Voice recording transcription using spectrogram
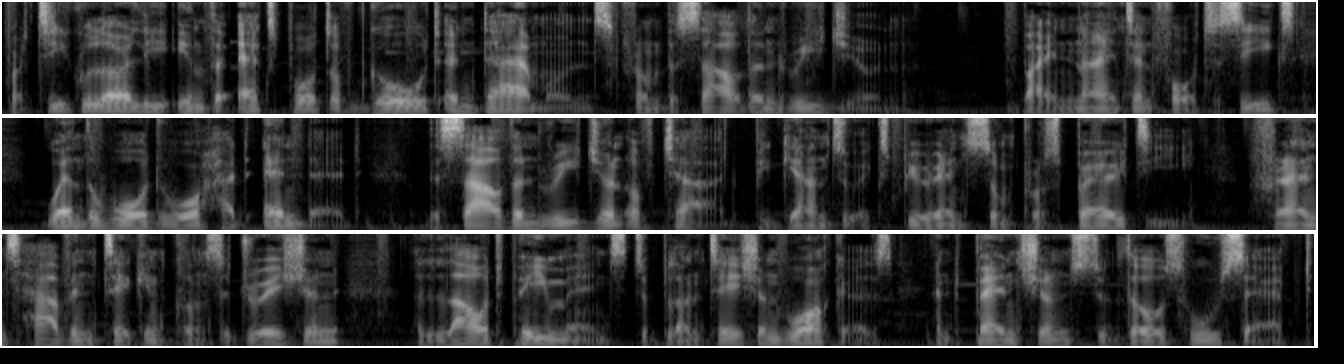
particularly in the export of gold and diamonds from the southern region. By 1946, when the World War had ended, the southern region of Chad began to experience some prosperity France, having taken consideration, allowed payments to plantation workers and pensions to those who served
